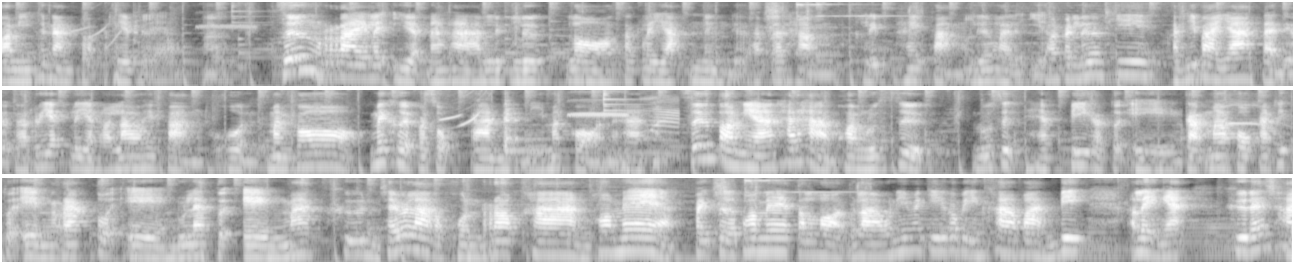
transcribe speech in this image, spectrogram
ตอนนี้คือนางกลับประเทศไปแล้ว เออ ซึ่งรายละเอียดนะคะลึกๆ รอสักระยะหนึ่งเดี๋ยวแทบจะทำคลิปให้ฟังเรื่องรายละเอียด มันเป็นเรื่องที่อธิบายยากแต่เดี๋ยวจะเรียบเรียงแล้วเล่าให้ฟังทุกคน มันก็ไม่เคยประสบการณ์แบบนี้มาก่อนนะฮะซึ่งตอนนี้ถ้าถามความรู้สึกรู้สึกแฮปปี้กับตัวเอง กลับมาโฟกัสที่ตัวเองรักตัวเอง ดูแลตัวเองมากขึ้น ใช้เวลากับคนรอบข้าง พ่อแม่ไปเจอพ่อแม่ตลอดเวลาวันนี้เมื่อกี้ก็ไปกินข้าวบ้านบิ๊กอะไรเงี้ย คือได้ใช้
